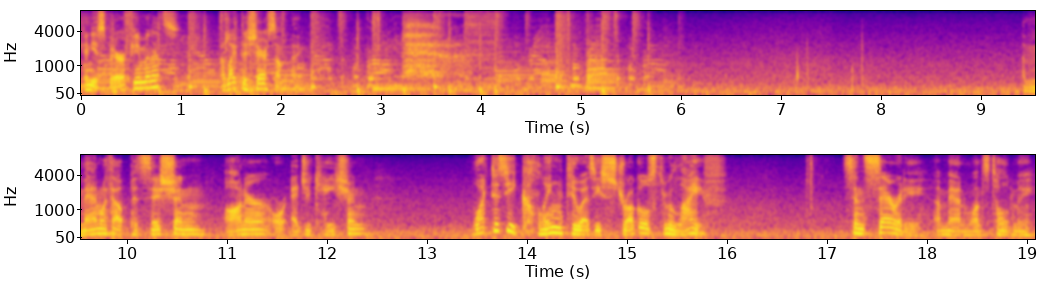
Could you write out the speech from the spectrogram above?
can you spare a few minutes? I'd like to share something. A man without position, honor, or education? What does he cling to as he struggles through life? Sincerity, a man once told me.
